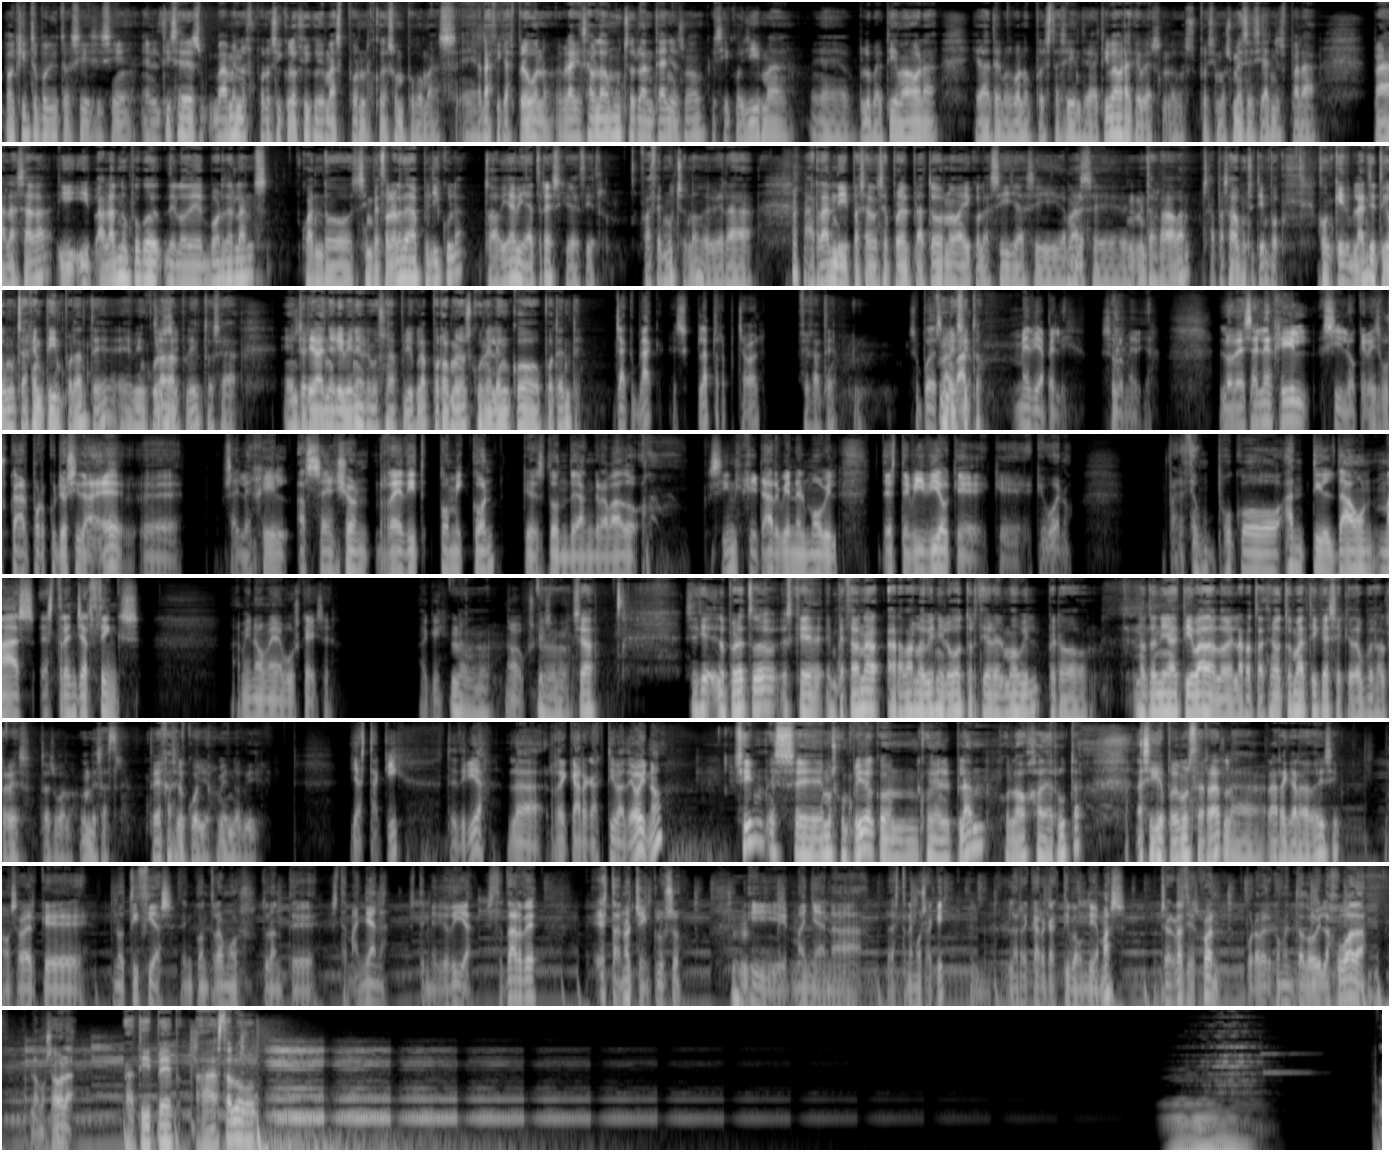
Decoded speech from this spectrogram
Poquito, poquito, sí, sí, sí. El teaser va menos por lo psicológico y más por unas cosas un poco más eh, gráficas. Pero bueno, es verdad que se ha hablado mucho durante años, ¿no? Que si Kojima, eh, Bloober Team ahora, y ahora tenemos, bueno, pues esta serie interactiva. Habrá que ver los próximos meses y años para, para la saga. Y, y hablando un poco de lo de Borderlands, cuando se empezó a hablar de la película, todavía había tres, quiero decir fue hace mucho, ¿no? De ver a, a Randy pasándose por el plató, ¿no? Ahí con las sillas y demás eh, mientras grababan. O sea, ha pasado mucho tiempo. Con Kate Blanchett, tengo mucha gente importante eh, vinculada al proyecto. O sea, en teoría el año que viene veremos una película por lo menos con un elenco potente. Jack Black es Claptrap, chaval. Fíjate. Se puede salvar media peli, solo media. Lo de Silent Hill, si lo queréis buscar por curiosidad, ¿eh? eh Silent Hill Ascension Reddit Comic Con, que es donde han grabado sin girar bien el móvil este vídeo que, que, bueno, parece un poco Until Down más Stranger Things. A mí no me busquéis, ¿eh? Aquí. No, no. No me busquéis. O sea, que lo peor de todo es que empezaron a grabarlo bien y luego torcieron el móvil, pero no tenía activado lo de la rotación automática y se quedó pues al revés. Entonces, bueno, un desastre. Te dejas el cuello viendo el vídeo. Y hasta aquí, te diría, la recarga activa de hoy, ¿no? Sí, eh, hemos cumplido con, el plan, con la hoja de ruta, así que podemos cerrar la, la recarga de hoy, sí. Vamos a ver qué noticias encontramos durante esta mañana, este mediodía, esta tarde, esta noche incluso. Y mañana las tenemos aquí, en la recarga activa un día más. Muchas gracias, Juan, por haber comentado hoy la jugada. Hablamos ahora. A ti, Pep. Hasta luego.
